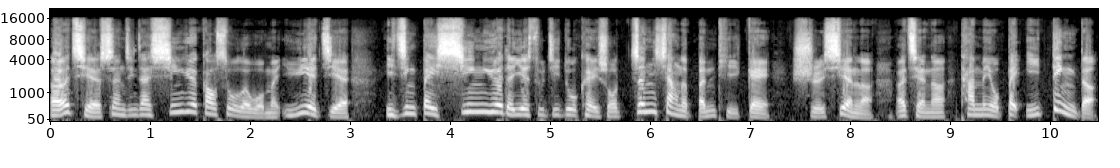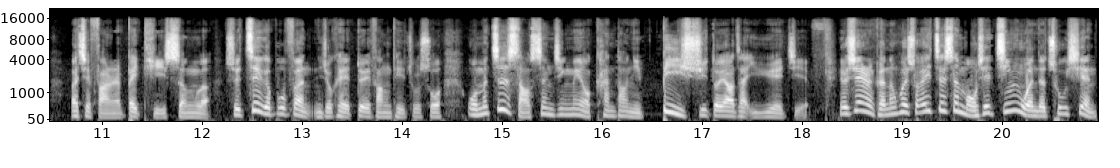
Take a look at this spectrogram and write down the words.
而且圣经在新约告诉了我们，逾越节已经被新约的耶稣基督可以说真相的本体给实现了，而且呢，他没有被一定的，而且反而被提升了。所以这个部分你就可以对方提出说，我们至少圣经没有看到你必须都要在逾越节。有些人可能会说，诶，这是某些经文的出现，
